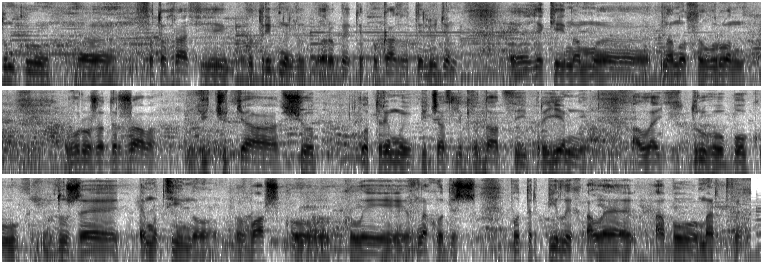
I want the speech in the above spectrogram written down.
Думку, е, фотографії потрібно робити, показувати людям, е, який нам е, наносив урон ворожа держава. Відчуття, що отримую під час ліквідації, приємні, але з другого боку дуже емоційно важко, коли знаходиш потерпілих, але або мертвих.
